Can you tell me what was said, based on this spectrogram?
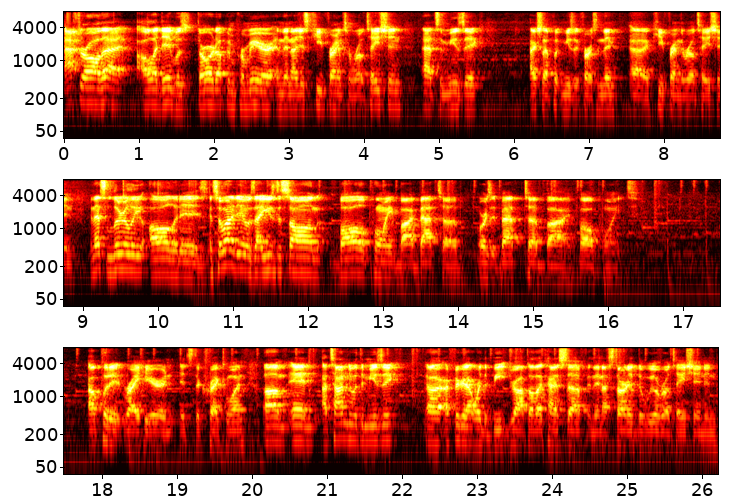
After all that, all I did was throw it up in Premiere and then I just keyframe some rotation, add some music. Actually, I put music first and then uh, keyframe the rotation. And that's literally all it is. And so what I did was I used the song Ballpoint by Bathtub, or is it Bathtub by Ballpoint? I'll put it right here and it's the correct one. Um, and I timed it with the music uh, I figured out where the beat dropped, all that kind of stuff, and then I started the wheel rotation and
